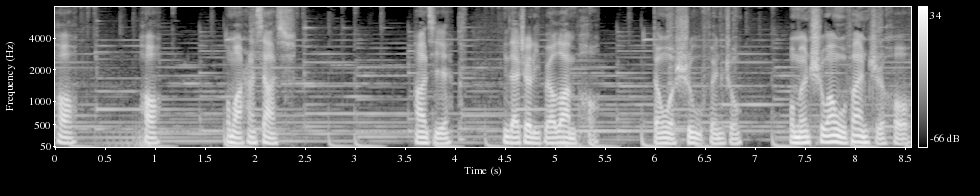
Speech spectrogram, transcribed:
好，好，我马上下去。阿杰，你在这里不要乱跑，等我十五分钟。我们吃完午饭之后。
